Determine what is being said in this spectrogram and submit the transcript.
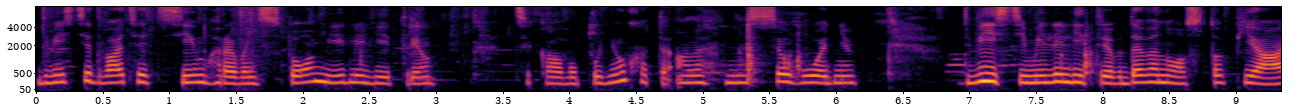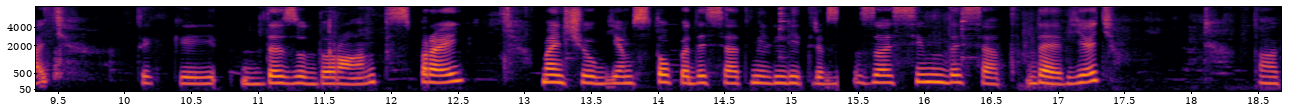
227 гривень, 100 мл. Цікаво понюхати, але не сьогодні. 200 мл 95. Такий дезодорант спрей. Менший об'єм 150 мл за 79. Так,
